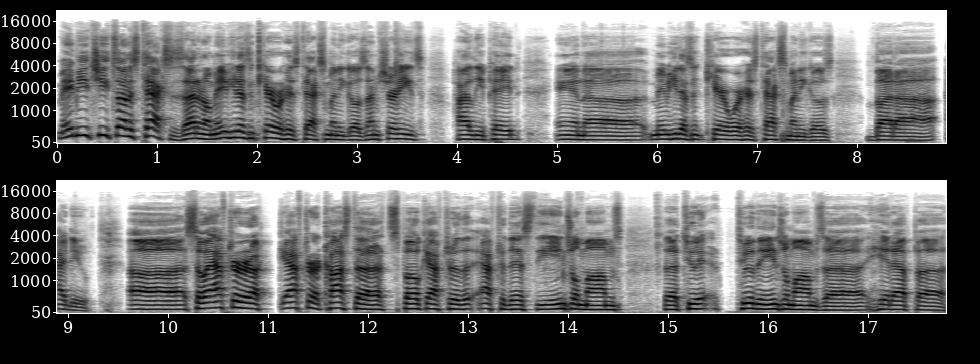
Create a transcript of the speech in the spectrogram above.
Maybe he cheats on his taxes. I don't know. Maybe he doesn't care where his tax money goes. I'm sure he's highly paid and uh maybe he doesn't care where his tax money goes, but uh I do. Uh so after uh, after Acosta spoke after the after this, the Angel Moms, the two two of the Angel Moms uh hit up uh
